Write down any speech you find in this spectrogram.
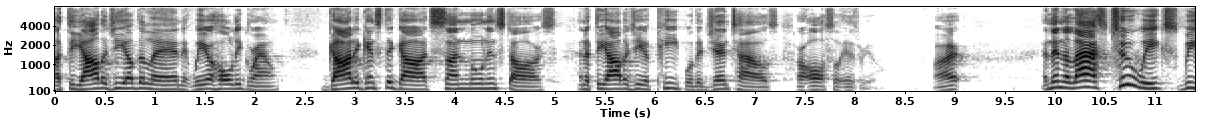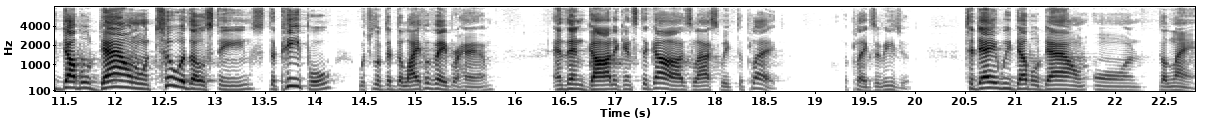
a theology of the land that we are holy ground, God against the gods, sun, moon, and stars, and a theology of people, the Gentiles are also Israel. all right? And then the last two weeks, we doubled down on two of those themes the people, which looked at the life of Abraham, and then God against the gods last week, the plague, the plagues of Egypt. Today, we double down on the land.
